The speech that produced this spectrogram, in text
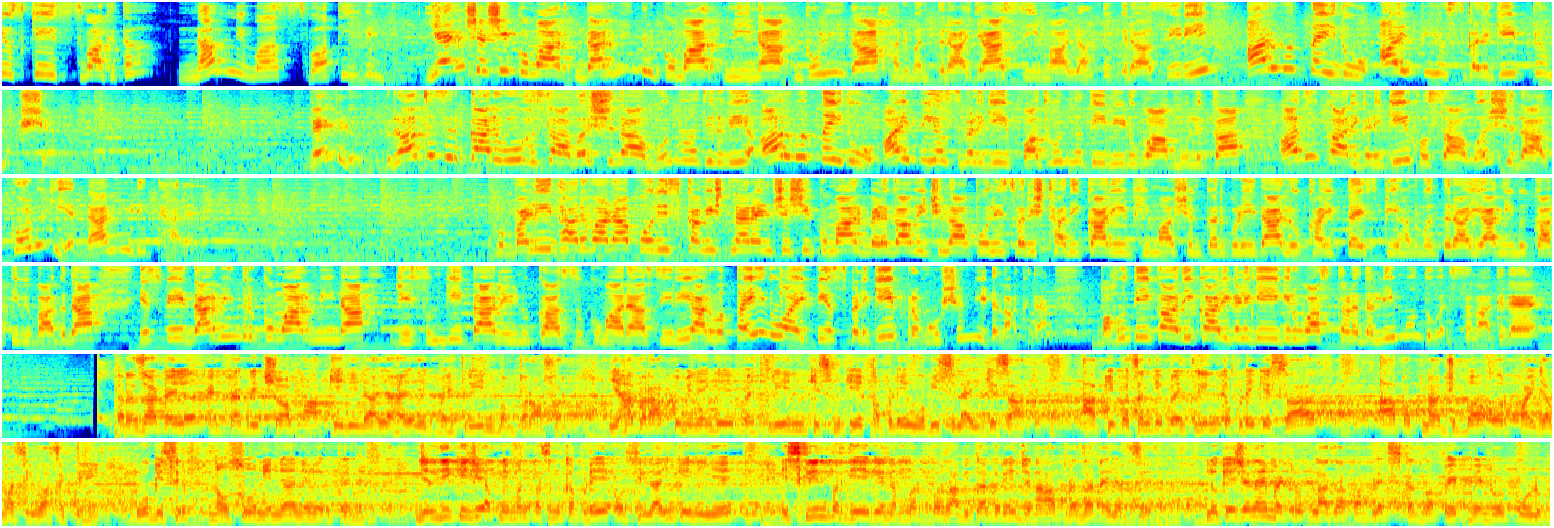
ನ್ಯೂಸ್ಗೆ ಸ್ವಾಗತ. ನಾನು ನಿಮ್ಮ ಸ್ವಾತಿ ಇಂಡಿ ಎನ್. ಶಶಿಕುಮಾರ್, ಧರ್ಮೇಂದ್ರ ಕುಮಾರ್, ಮೀನಾ, ಗುಳಿದ, ಹನುಮಂತರಾಯ, ಸೀಮಾ ಲಾಟಕರ ಸೇರಿ ಅರವತ್ತೈದು ಐಪಿಎಸ್ಗಳಿಗೆ ಪ್ರಮೋಷನ್. ಬೆಂಗಳೂರು. ರಾಜ್ಯ ಸರ್ಕಾರವು ಹೊಸ ವರ್ಷದ ಮುನ್ನಾ ದಿನವೇ ಅರವತ್ತೈದು ಐಪಿಎಸ್ಗಳಿಗೆ ಪದೋನ್ನತಿ ನೀಡುವ ಮೂಲಕ ಅಧಿಕಾರಿಗಳಿಗೆ ಹೊಸ ವರ್ಷದ ಕೊಡುಗೆಯನ್ನ ನೀಡಿದ್ದಾರೆ. Hubballi, Dharwad police commissioner N Shashikumar, Belagavi ಜಿಲ್ಲಾ ಪೊಲೀಸ್ ವರಿಷ್ಠಾಧಿಕಾರಿ ಭೀಮಾಶಂಕರ್ ಗುಳಿದ, ಲೋಕಾಯುಕ್ತ ಎಸ್ಪಿ ಹನುಮಂತರಾಯ, ನೇಮಕಾತಿ ವಿಭಾಗದ ಎಸ್ಪಿ ಧರ್ಮೇಂದ್ರ ಕುಮಾರ್, ಮೀನಾ, ಜಿ ಸಂಗೀತಾ, ರೇಣುಕಾ ಸುಕುಮಾರ ಸೇರಿ ಅರವತ್ತೈದು ಐಪಿಎಸ್ಗಳಿಗೆ ಪ್ರಮೋಷನ್ ನೀಡಲಾಗಿದೆ. ಬಹುತೇಕ ಅಧಿಕಾರಿಗಳಿಗೆ ಈಗಿರುವ ಸ್ಥಳದಲ್ಲಿ ಮುಂದುವರಿಸಲಾಗಿದೆ. Raza tailor and fabric shop आपके लिए लाया है एक बेहतरीन बम्पर ऑफ़र। यहाँ पर आपको मिलेंगे बेहतरीन किस्म के कपड़े, वो भी सिलाई के साथ। आपकी पसंद के बेहतरीन कपड़े के साथ आप अपना जुब्बा और पायजामा सिलवा सकते हैं। वो भी सिर्फ़ नौ सौ निन्यानवे रुपये में। जल्दी कीजिए अपनी मनपसंद कपड़े और सिलाई के लिए। स्क्रीन पर दिए गए नंबर पर राबिता करें जनाब रजा टेलर से। लोकेशन है metro plaza complex Kasba Peth main road, old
